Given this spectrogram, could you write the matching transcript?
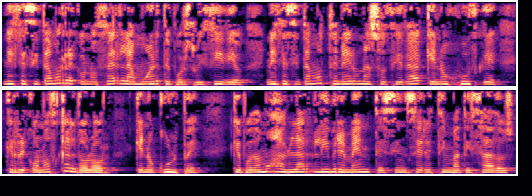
Necesitamos reconocer la muerte por suicidio, necesitamos tener una sociedad que no juzgue, que reconozca el dolor, que no culpe, que podamos hablar libremente sin ser estigmatizados,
